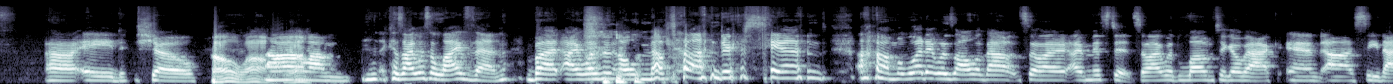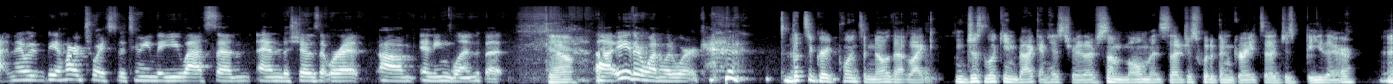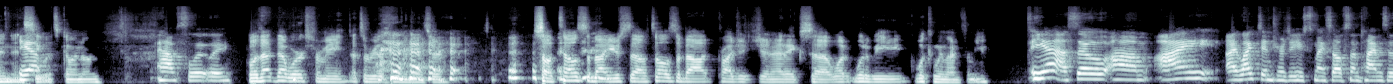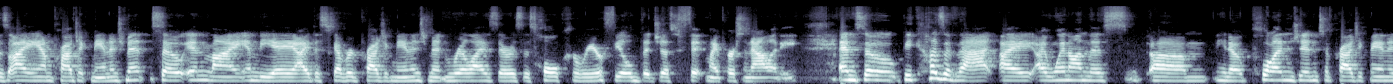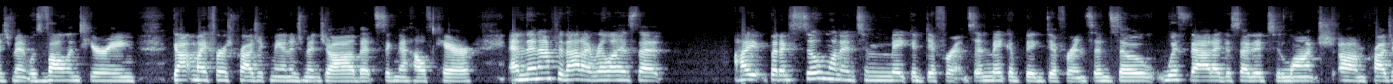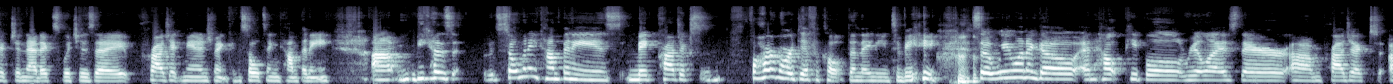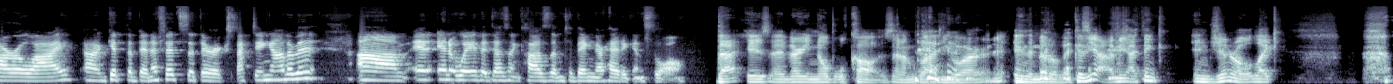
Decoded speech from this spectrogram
uh, aid show. Oh wow! Because um, I was alive then, but I wasn't old enough to understand um, what it was all about, so I, I, missed it. So I would love to go back and uh, see that, and it would be a hard choice between the U.S. and and the shows that were at um, in England, but yeah, uh, either one would work. That's a great point to know that, like, just looking back in history, there's some moments that just would have been great to just be there and, and yeah. see what's going on. Absolutely. Well, that, that works for me. That's a real human answer. so tell us about yourself. Tell us about Project Genetics. Uh, what, what do we, what can we learn from you? Yeah, so um, I I like to introduce myself sometimes as I am project management. So in my MBA, I discovered project management and realized there was this whole career field that just fit my personality. And so because of that, I, I went on this um, you know plunge into project management. Was volunteering, got my first project management job at Cigna Healthcare, and then after that, I realized that I, but I still wanted to make a difference and make a big difference. And so, with that, I decided to launch um, Project Genetics, which is a project management consulting company, um, because so many companies make projects far more difficult than they need to be. so, we want to go and help people realize their um, project ROI, uh, get the benefits that they're expecting out of it um, in, in a way that doesn't cause them to bang their head against the wall that is a very noble cause and i'm glad you are in the middle of it. Because yeah i mean i think in general like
